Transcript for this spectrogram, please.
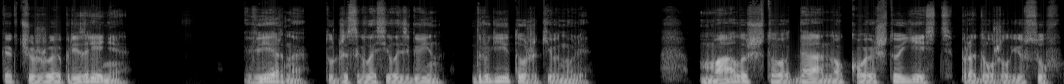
как чужое презрение. «Верно», — тут же согласилась Гвин. Другие тоже кивнули. «Мало что, да, но кое-что есть», — продолжил Юсуф.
